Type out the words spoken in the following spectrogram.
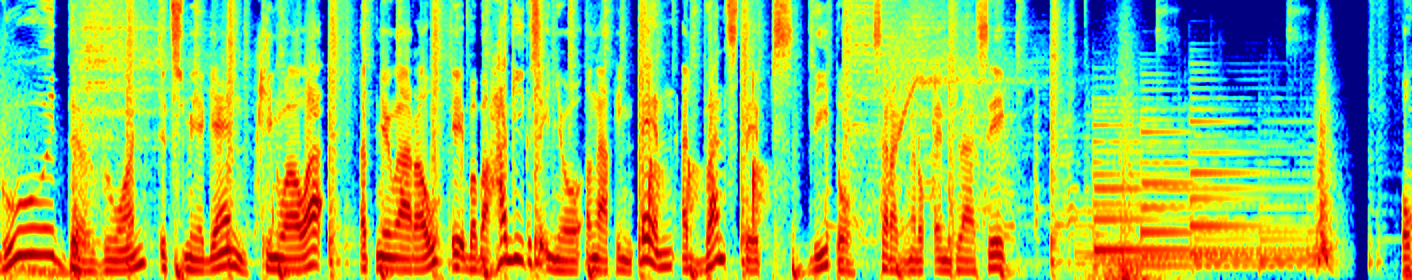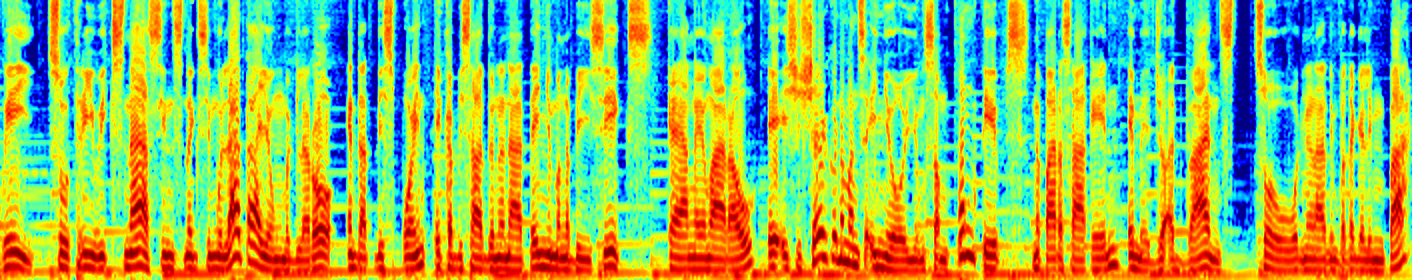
Good day everyone, it's me again, King Wawa. At ngayong araw, e babahagi ko sa inyo ang aking 10 advanced tips dito sa Ragnarok M Classic. Okay, so 3 weeks na since nagsimula tayong maglaro and at this point, e kabisado na natin yung mga basics. Kaya ngayong araw, e isi-share ko naman sa inyo yung 10 tips na para sa akin e medyo advanced. So, wag na natin patagalin pa,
